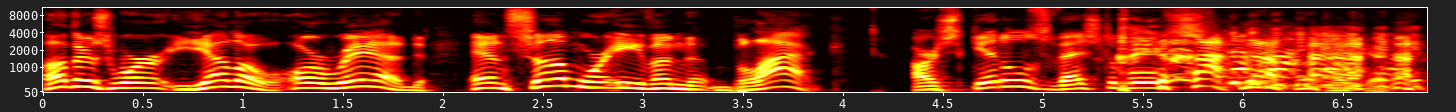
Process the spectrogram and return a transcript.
others were yellow or red, and some were even black. Are Skittles vegetables? okay.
